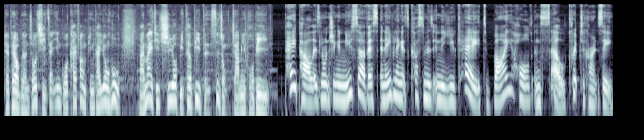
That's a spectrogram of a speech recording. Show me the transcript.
PayPal 本周起在英国开放平台用户买卖及持有比特币等四种加密货币。PayPal is launching a new service enabling its customers in the UK to buy, hold and sell cryptocurrency.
